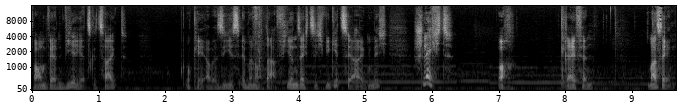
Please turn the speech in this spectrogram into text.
Warum werden wir jetzt gezeigt? Okay, aber sie ist immer noch da. 64, wie geht's ihr eigentlich? Schlecht. Och, Gräfin. Mal sehen.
